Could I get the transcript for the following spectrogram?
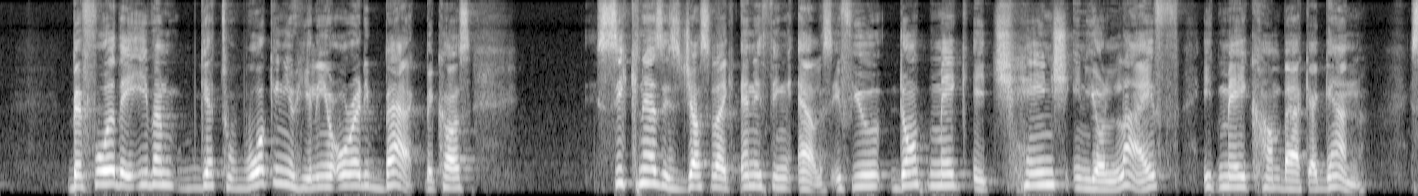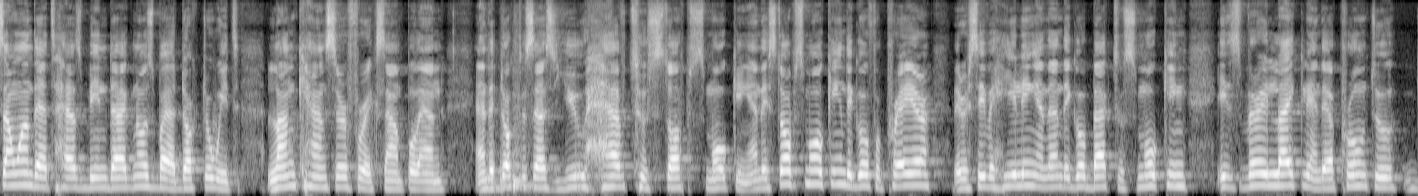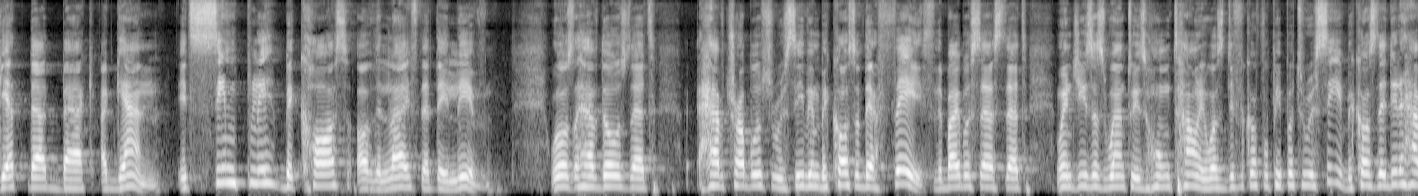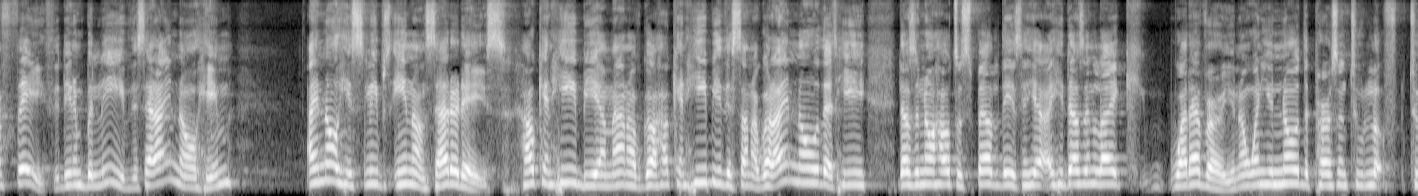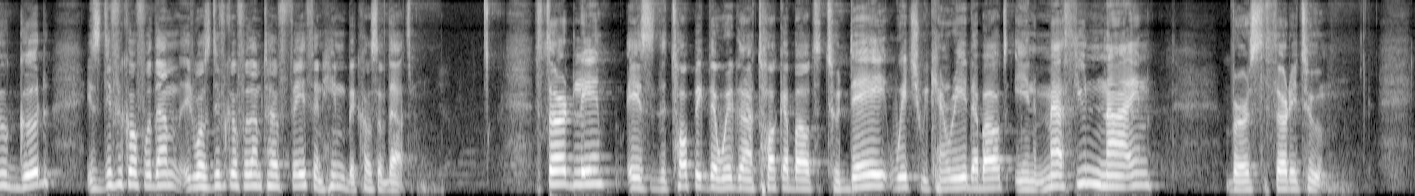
before they even get to walk in your healing, you're already back because Sickness is just like anything else. If you don't make a change in your life, it may come back again. Someone that has been diagnosed by a doctor with lung cancer, for example, and, and the doctor says, you have to stop smoking. And they stop smoking, they go for prayer, they receive a healing, and then they go back to smoking. It's very likely, and they are prone to get that back again. It's simply because of the life that they live. We also have those that have troubles receiving because of their faith. The Bible says that when Jesus went to his hometown, it was difficult for people to receive because they didn't have faith. They didn't believe. They said, I know him. I know he sleeps in on Saturdays. How can he be a man of God? How can he be the son of God? I know that he doesn't know how to spell this. He, he doesn't like whatever. You know, when you know the person too, too good, it's difficult for them. It was difficult for them to have faith in him because of that. Thirdly, is the topic that we're going to talk about today, which we can read about in Matthew 9, verse 32.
